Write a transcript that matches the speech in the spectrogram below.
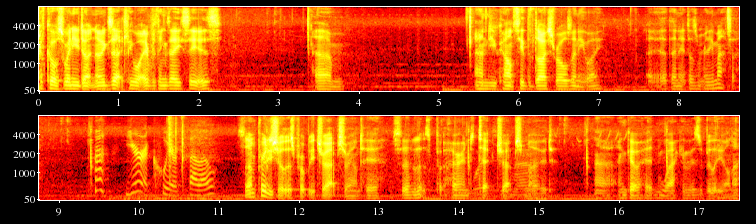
of course, when you don't know exactly what everything's AC is, um, and you can't see the dice rolls anyway, uh, then it doesn't really matter. You're a queer fellow. So I'm pretty sure there's probably traps around here. So let's put her in detect traps mode uh, and go ahead and whack invisibility on her.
